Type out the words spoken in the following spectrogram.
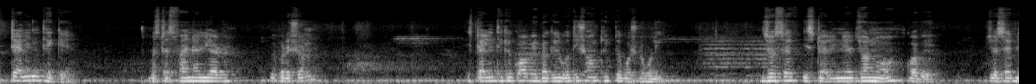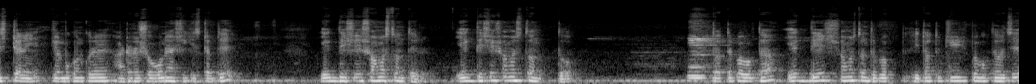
স্ট্যালিন থেকে, masters final year preparation Stalin থেকে ক বিভাগের অতি সংক্ষিপ্ত প্রশ্নগুলি জোসেফ স্ট্যালিনের জন্ম কবে? জোসেফ স্ট্যালিন জন্মগ্রহণ করে আঠারোশো উনআশি খ্রিস্টাব্দে। এক দেশে সমাজতন্ত্রের, এক দেশে সমাজতন্ত্র তত্ত্বের প্রবক্তা, এক দেশ সমাজতন্ত্র এই তত্ত্বটির প্রবক্তা হচ্ছে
